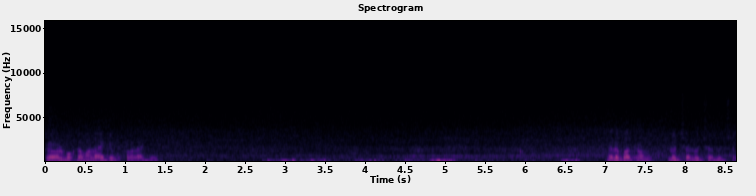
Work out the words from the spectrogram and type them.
Pero buscamos la X, buscamos la X. Dale, patrón. Lucha, lucha, lucha.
